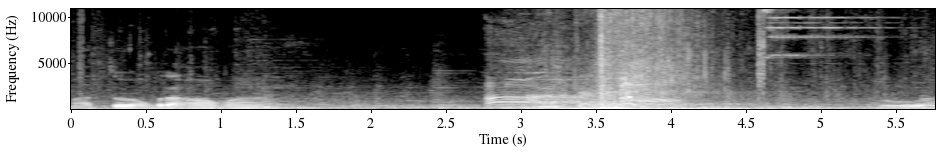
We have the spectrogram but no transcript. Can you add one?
Matou um Brauma. Boa.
